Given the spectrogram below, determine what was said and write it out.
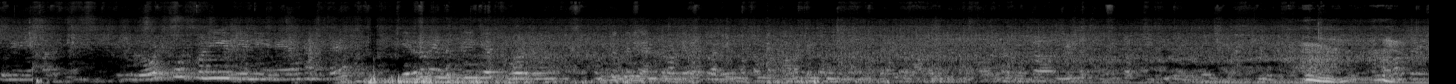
సరే రోడ్ పోసుకొని దీన్ని ఏమంటే ఎదురు ఎందుకు క్లీన్ చేసుకోకూడదు. చుట్టూ తిరిగి ఎంత రోడ్ చేసుకోవాలి hmm.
